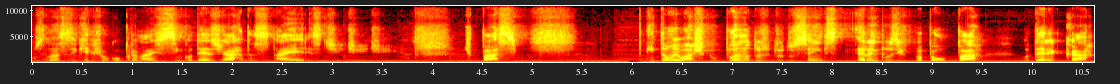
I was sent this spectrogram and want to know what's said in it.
os lances em que ele jogou para mais de 5 ou 10 jardas aéreas de, de, de, de passe. Então eu acho que o plano do, do, do Saints era inclusive para poupar o Derek Carr.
